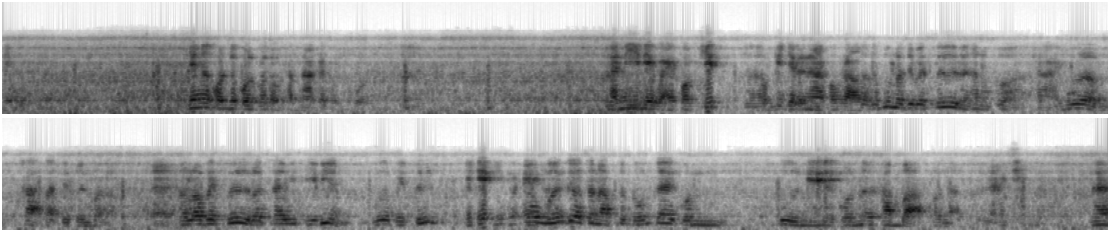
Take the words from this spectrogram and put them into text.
ไม่ถูกยังไงคนทุกคนก็ต้องทำนากันหมดทุกคนอันนี้เรียกว่าไอ้ความคิดความพิจารณาของเราถ้าสมมติเราจะไปซื้อนะครับหลวงพ่อใช่เมื่อค่าสัตว์จะเป็นบาปเออถ้าเราไปซื้อเราใช้วิธีเลี่ยงเพื่อไปซื้อก็เหมือนกับสนับสนุนใจคนคืนคนทำบาปขนาดนะ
